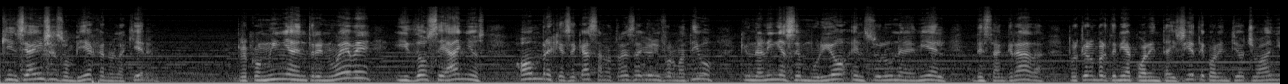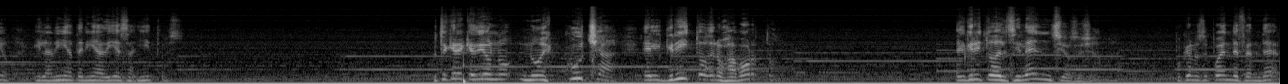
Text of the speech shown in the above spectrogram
15 años ya son viejas, no la quieren pero con niñas entre 9 y 12 años, hombres que se casan, otra vez salió el informativo, que una niña se murió en su luna de miel, desangrada, porque el hombre tenía 47, 48 años y la niña tenía 10 añitos. ¿Usted cree que Dios no, no escucha el grito de los abortos? El grito del silencio se llama, porque no se pueden defender.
